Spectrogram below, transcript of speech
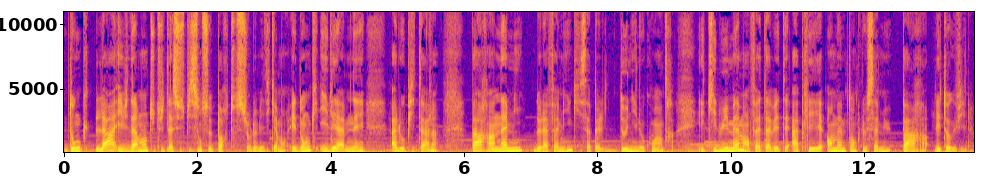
Donc là, évidemment, tout de suite, la suspicion se porte sur le médicament. Et donc, il est amené à l'hôpital par un ami de la famille qui s'appelle Denis Lecointre et qui lui-même en fait avait été appelé en même temps que le SAMU par les Tocqueville.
